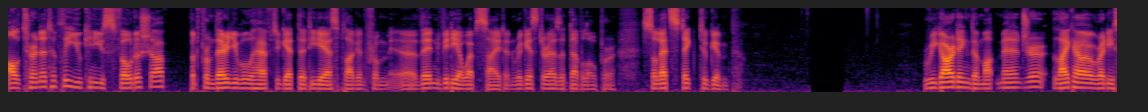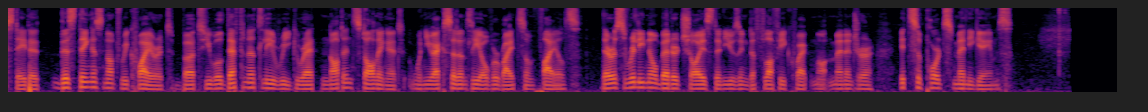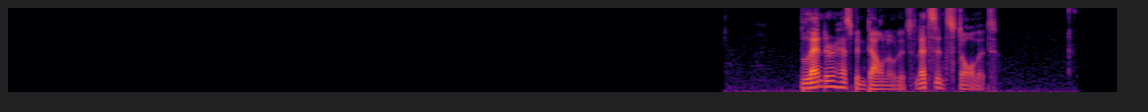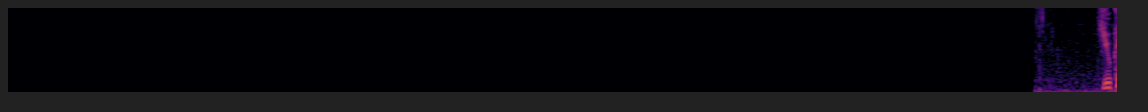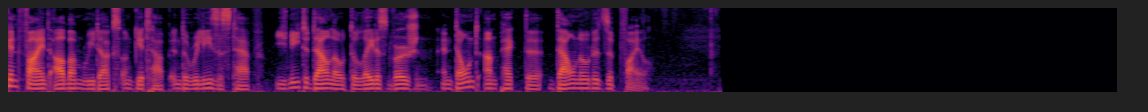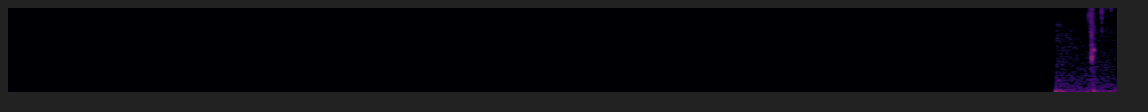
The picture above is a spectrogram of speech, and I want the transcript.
Alternatively, you can use Photoshop, but from there you will have to get the DDS plugin from uh, the NVIDIA website and register as a developer. So let's stick to GIMP. Regarding the mod manager, like I already stated, this thing is not required, but you will definitely regret not installing it when you accidentally overwrite some files. There is really no better choice than using the FluffyQuack mod manager. It supports many games. Blender has been downloaded. Let's install it. You can find Albam Redux on GitHub in the Releases tab. You need to download the latest version and don't unpack the downloaded zip file.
